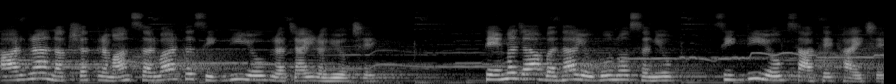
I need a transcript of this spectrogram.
આર્દ્રા નક્ષત્રમાં સર્વાર્થ સિદ્ધિ યોગ રચાઈ રહ્યો છે. તેમજ આ બધા યોગોનો સંયોગ સિદ્ધિ યોગ સાથે થાય છે.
